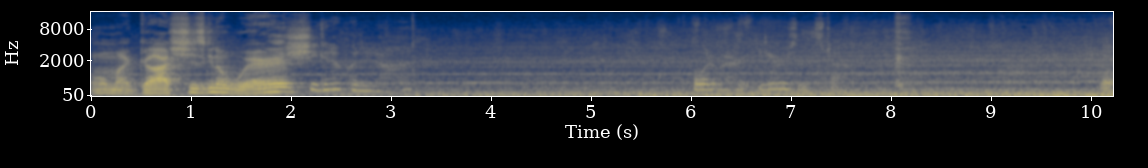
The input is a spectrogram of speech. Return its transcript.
Oh my gosh, she's gonna wear it? Is she gonna put it on? But what about her ears and stuff? Whoa.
